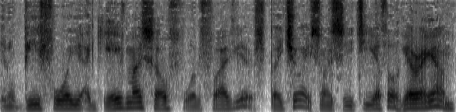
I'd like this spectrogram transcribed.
It'll be for you. I gave myself four to five years by choice on CTFO. Here I am.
